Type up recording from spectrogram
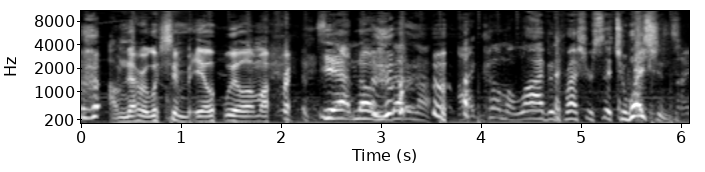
I'm never wishing ill will on my friends. yeah, no, you better not. I come alive in pressure situations.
